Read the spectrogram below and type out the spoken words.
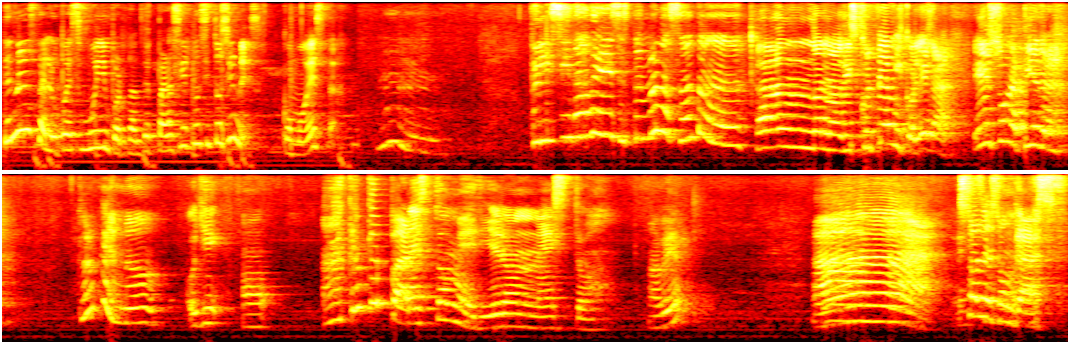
Tener esta lupa es muy importante para ciertas situaciones, como esta. Mm. ¡Felicidades! ¡Está embarazada! Ah, no, no, disculpe a mi colega. Es una piedra. Claro que no. Oye, oh, ah, creo que para esto me dieron esto. A ver. Ah, solo es un gas.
